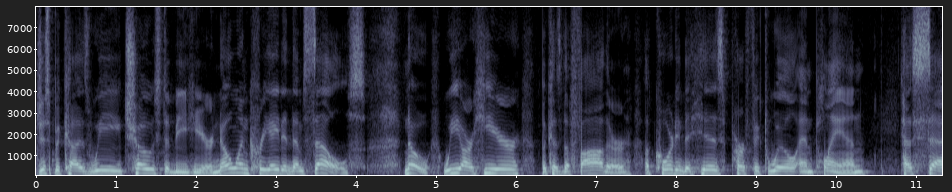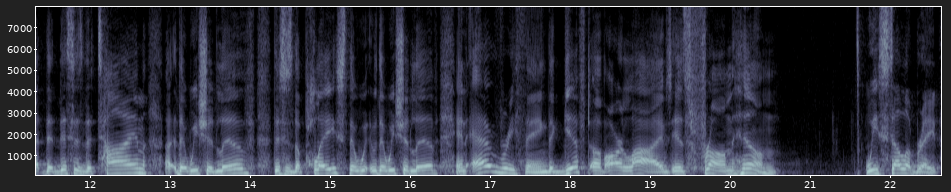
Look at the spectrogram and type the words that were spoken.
just because we chose to be here. No one created themselves. No, we are here because the Father, according to His perfect will and plan, has set that this is the time uh, that we should live, this is the place that we, that we should live, and everything, the gift of our lives, is from Him. We celebrate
